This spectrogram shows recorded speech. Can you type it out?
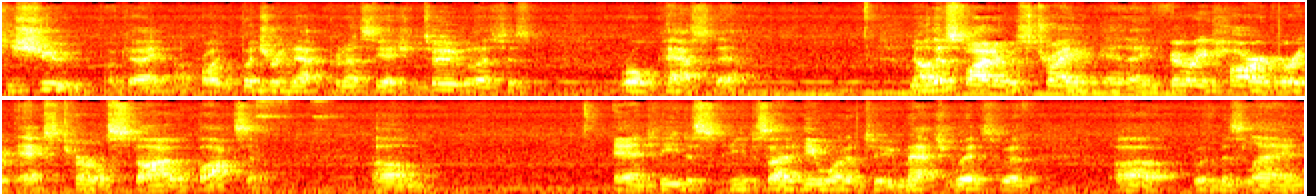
Qishu, okay? I'm probably butchering that pronunciation too, but let's just roll past that. Now, this fighter was trained in a very hard, very external style of boxing. Um, and he, he decided he wanted to match wits with, uh, with Ms. Lang,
